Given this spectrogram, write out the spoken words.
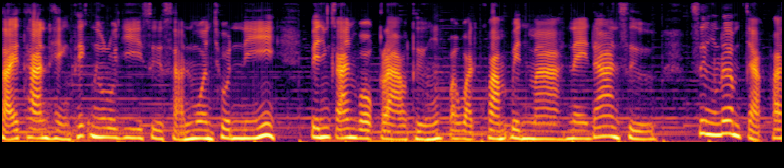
สายทานแห่งเทคโนโลยีสื่อสารมวลชนนี้ เป็นการบอกกล่าวถึงประวัติความเป็นมาในด้านสื่อ ซึ่งเริ่มจากภา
